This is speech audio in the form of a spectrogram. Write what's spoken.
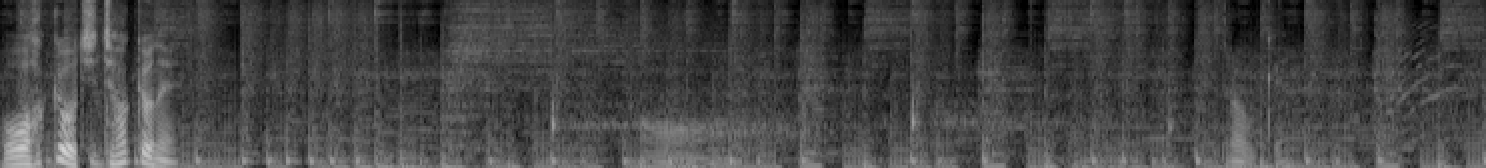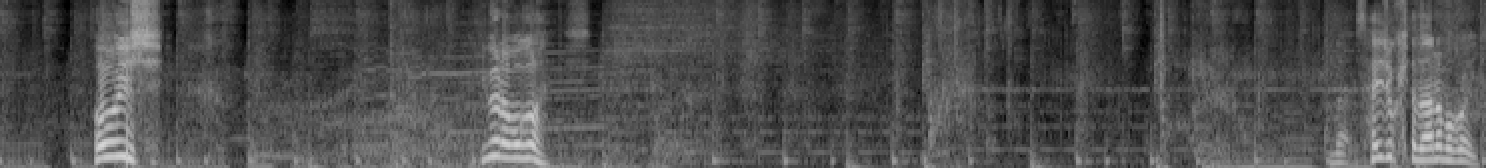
오 학교 진짜 학교네. 어. 들어볼게. 어이씨 이거나 먹어 나 사이좋게 나눠 먹어 이씨.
